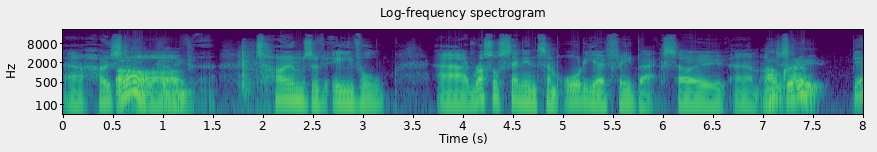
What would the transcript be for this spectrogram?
uh, host Oh, okay. of Tomes of Evil. Uh, Russell sent in some audio feedback, so um, I'm oh just gonna, yeah,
